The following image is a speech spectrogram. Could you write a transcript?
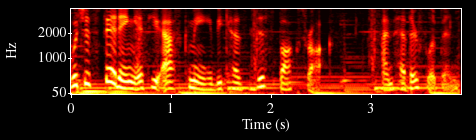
which is fitting if you ask me because this box rocks. I'm Heather Flippin.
